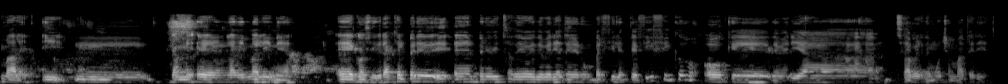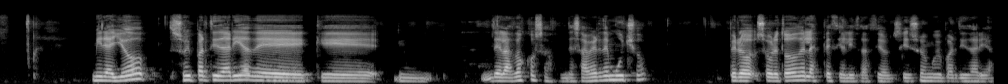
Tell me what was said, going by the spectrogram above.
Vale, y mm, en la misma línea, eh, ¿consideras que el, periodi- el periodista de hoy debería tener un perfil específico o que debería saber de muchas materias? Mira, yo soy partidaria de que mm, de las dos cosas, de saber de mucho, pero sobre todo de la especialización, sí, soy muy partidaria.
